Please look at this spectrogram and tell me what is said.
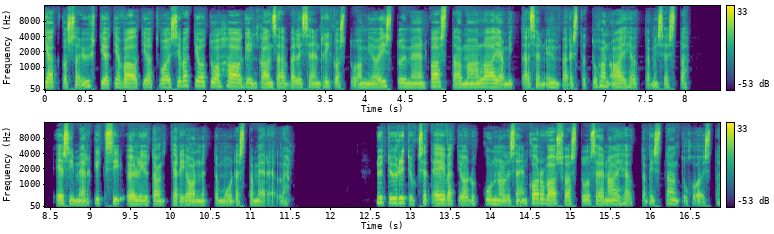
Jatkossa yhtiöt ja valtiot voisivat joutua Haagin kansainväliseen rikostuomioistuimeen vastaamaan laajamittaisen ympäristötuhon aiheuttamisesta, esimerkiksi öljytankkerionnettomuudesta merellä. Nyt yritykset eivät joudu kunnolliseen korvausvastuuseen aiheuttamistaan tuhoista.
